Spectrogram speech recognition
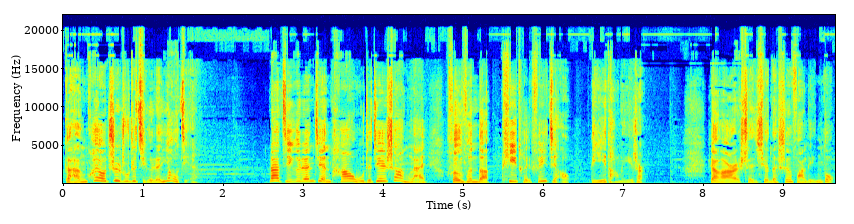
赶快要制住这几个人要紧。那几个人见他舞着剑上来，纷纷的踢腿飞脚，抵挡了一阵。然而，沈轩的身法灵动，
